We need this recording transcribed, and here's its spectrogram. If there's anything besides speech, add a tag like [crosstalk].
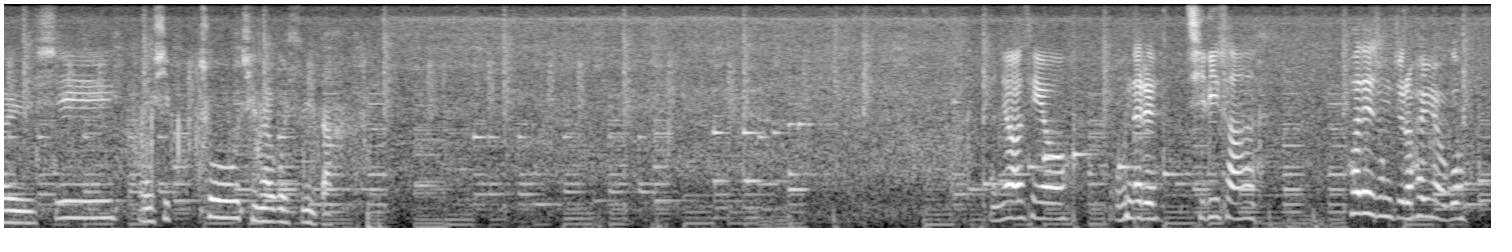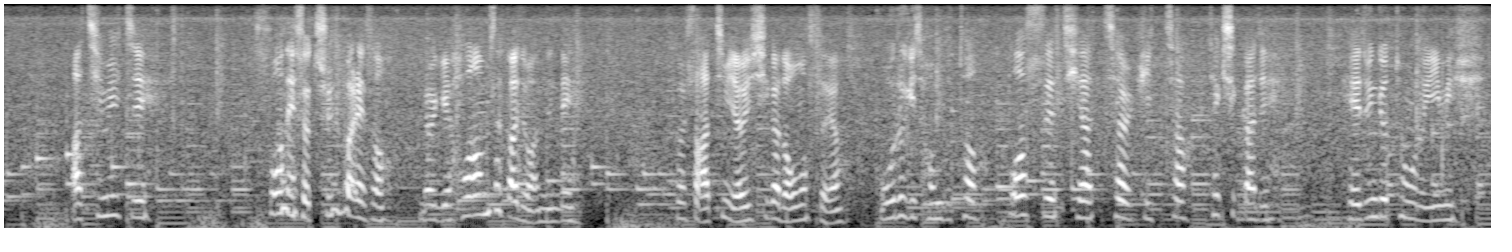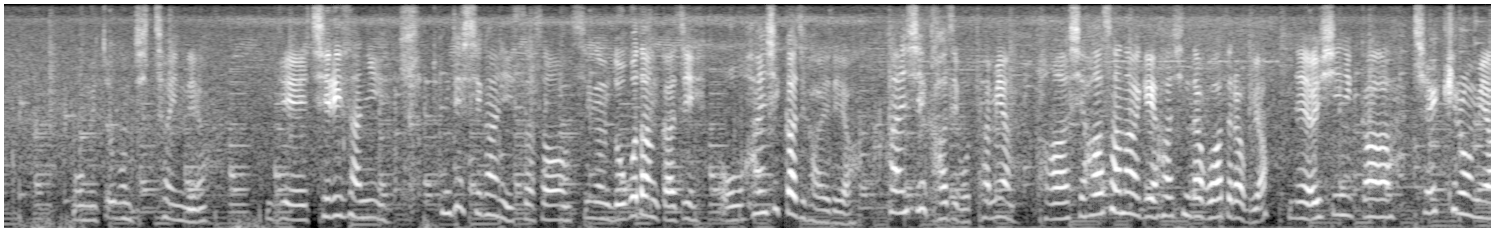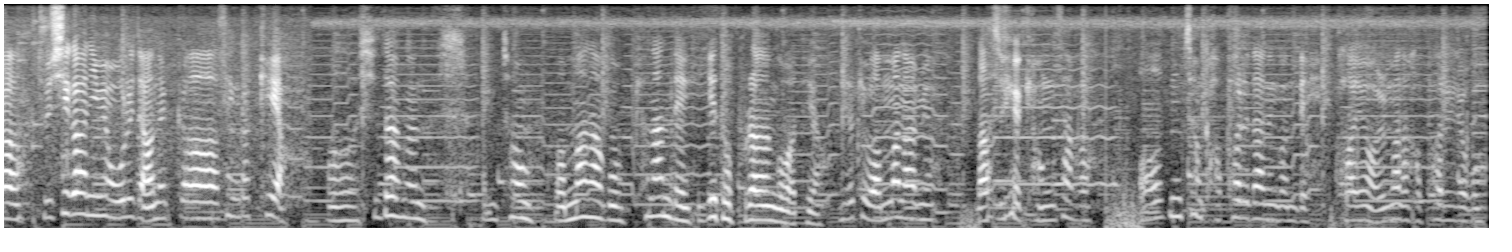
10시 50초 지나고 있습니다. 안녕하세요. 오늘은 지리산 화대종주를 하려고 아침 일찍 수원에서 출발해서 여기 화엄사까지 왔는데 벌써 아침 10시가 넘었어요. 오르기 전부터 버스, 지하철, 기차, 택시까지 대중교통으로 이미 몸이 조금 지쳐 있네요. 이게 지리산이 통제 시간이 있어서 지금 노고단까지 오후 1시까지 가야 돼요. 1시 가지 못하면 다시 하산하게 하신다고 하더라고요. 이제 10시니까 7km면 2시간이면 오르지 않을까 생각해요. 어, 시작은 엄청 완만하고 편한데 이게 더 불안한 것 같아요. 이렇게 완만하면 나중에 경사가 엄청 가파르다는 건데 과연 얼마나 가파르려고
